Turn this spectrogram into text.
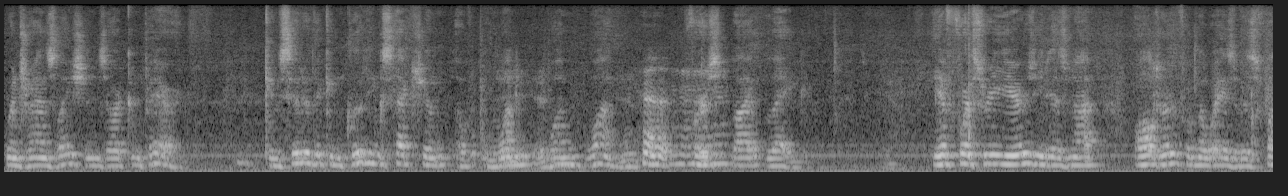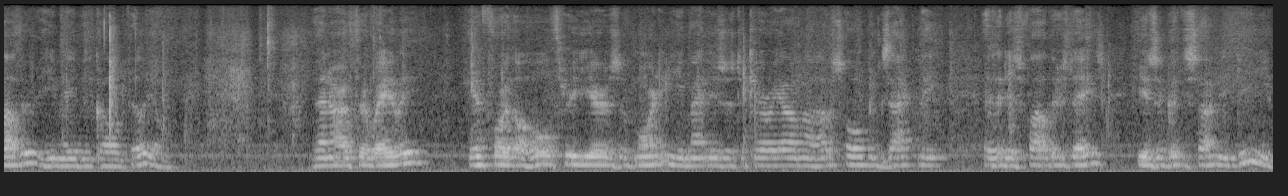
when translations are compared. Consider the concluding section of 111, first by Legge. If for three years he does not alter from the ways of his father, he may be called filial. Then Arthur Waley, if for the whole three years of mourning he manages to carry on the household exactly as in his father's days, he is a good son indeed.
